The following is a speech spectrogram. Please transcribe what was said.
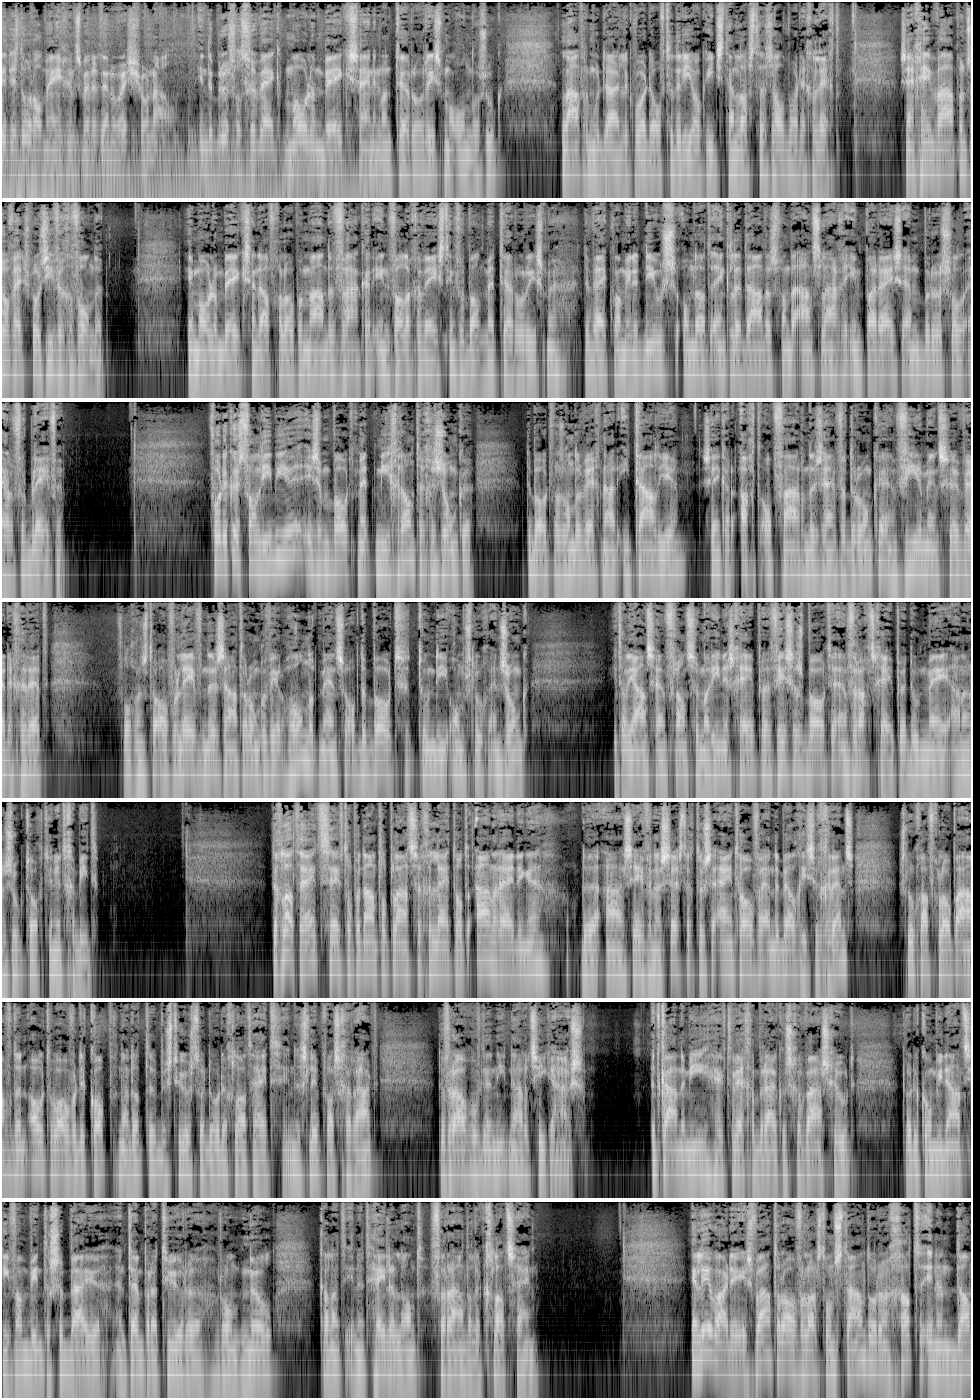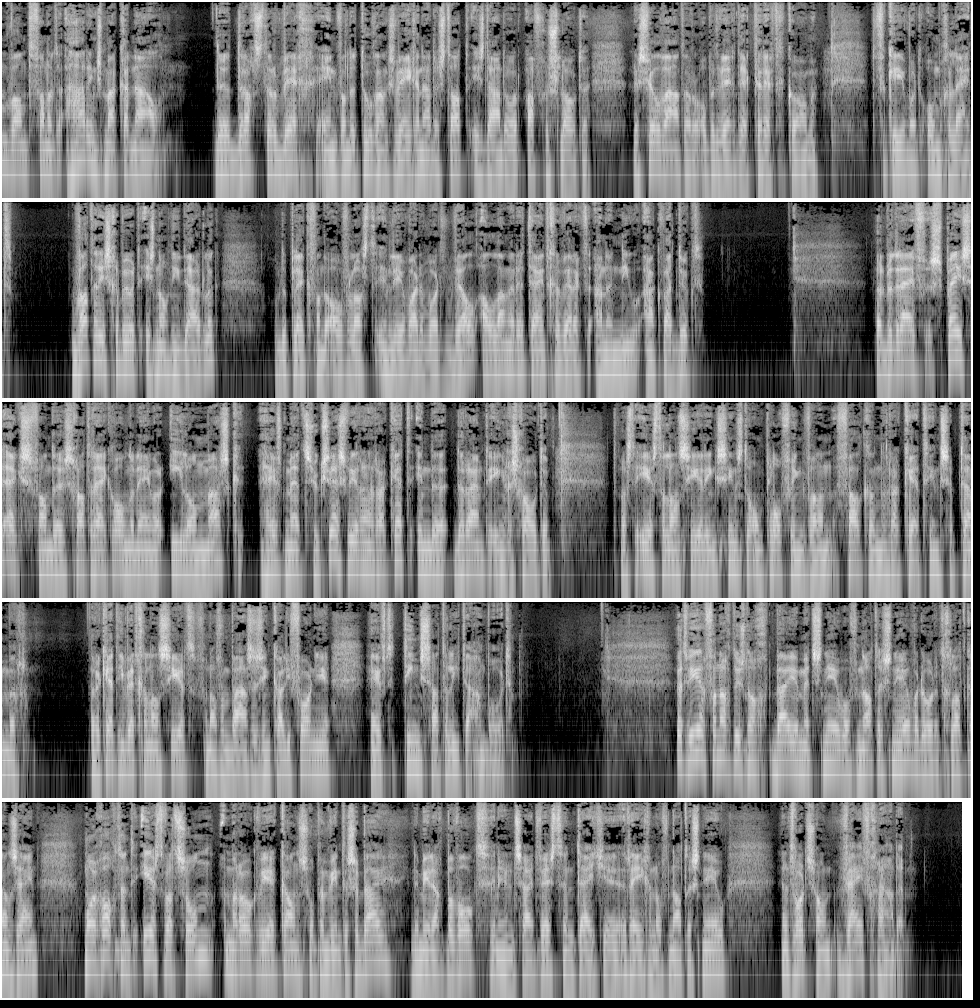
Dit is door Almegens met het NOS-journaal. In de Brusselse wijk Molenbeek zijn een terrorismeonderzoek. Later moet duidelijk worden of de drie ook iets ten laste zal worden gelegd. Er zijn geen wapens of explosieven gevonden. In Molenbeek zijn de afgelopen maanden vaker invallen geweest in verband met terrorisme. De wijk kwam in het nieuws omdat enkele daders van de aanslagen in Parijs en Brussel er verbleven. Voor de kust van Libië is een boot met migranten gezonken. De boot was onderweg naar Italië. Zeker acht opvarenden zijn verdronken en vier mensen werden gered. Volgens de overlevenden zaten er ongeveer 100 mensen op de boot toen die omsloeg en zonk. Italiaanse en Franse marineschepen, vissersboten en vrachtschepen doen mee aan een zoektocht in het gebied. De gladheid heeft op een aantal plaatsen geleid tot aanrijdingen. Op de A67 tussen Eindhoven en de Belgische grens sloeg afgelopen avond een auto over de kop... nadat de bestuurster door de gladheid in de slip was geraakt. De vrouw hoefde niet naar het ziekenhuis. Het KNMI heeft weggebruikers gewaarschuwd. Door de combinatie van winterse buien en temperaturen rond nul... kan het in het hele land verraderlijk glad zijn. In Leeuwarden is wateroverlast ontstaan door een gat in een damwand van het Haringsmakanaal. De Drachsterweg, een van de toegangswegen naar de stad, is daardoor afgesloten. Er is veel water op het wegdek terechtgekomen. Het verkeer wordt omgeleid. Wat er is gebeurd is nog niet duidelijk. Op de plek van de overlast in Leeuwarden wordt wel al langere tijd gewerkt aan een nieuw aquaduct. Het bedrijf SpaceX van de schatrijke ondernemer Elon Musk... heeft met succes weer een raket in de, de ruimte ingeschoten. Het was de eerste lancering sinds de ontploffing van een Falcon-raket in september. De raket die werd gelanceerd vanaf een basis in Californië... heeft 10 satellieten aan boord. Het weer, vannacht dus nog buien met sneeuw of natte sneeuw, waardoor het glad kan zijn. Morgenochtend eerst wat zon, maar ook weer kans op een winterse bui. In de middag bewolkt en in het zuidwesten een tijdje regen of natte sneeuw. En het wordt zo'n 5 graden.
